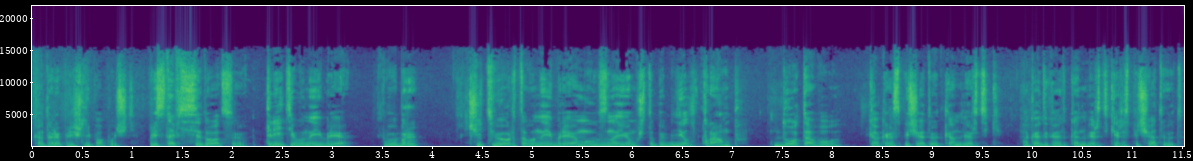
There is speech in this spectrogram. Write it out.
которые пришли по почте. Представьте ситуацию. 3 ноября выборы, 4 ноября мы узнаем, что победил Трамп до того, как распечатывают конвертики. А когда конвертики распечатывают,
